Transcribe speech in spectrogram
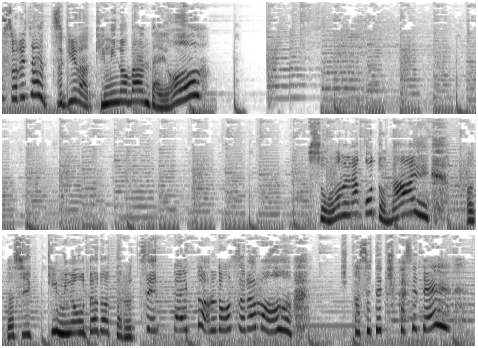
それじゃあ次は君の番だよ。そんなことない。私、君の歌だったら絶対感動するもん。聞かせて聞かせて。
